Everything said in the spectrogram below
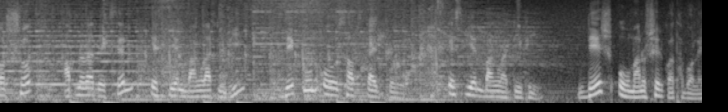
দর্শক, আপনারা দেখছেন এসপিএন বাংলা টিভি। দেখুন ও সাবস্ক্রাইব করুন এসপিএন বাংলা টিভি। দেশ ও মানুষের কথা বলে।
